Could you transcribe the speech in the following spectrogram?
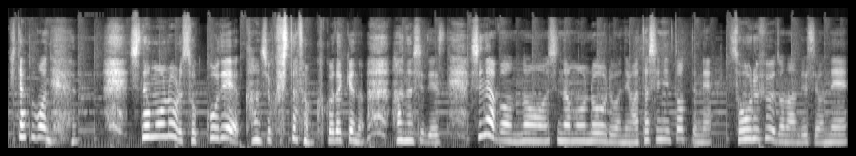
帰宅後ね シナモンロール速攻で完食したのここだけの話です。シナボンのシナモンロールはね私にとってねソウルフードなんですよね。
